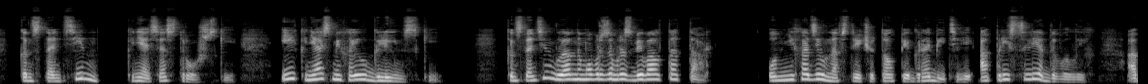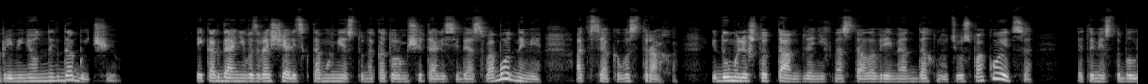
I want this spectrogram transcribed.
— Константин, князь Острожский, и князь Михаил Глинский. Константин главным образом разбивал татар, он не ходил навстречу толпе грабителей, а преследовал их, обремененных добычей. И когда они возвращались к тому месту, на котором считали себя свободными от всякого страха, и думали, что там для них настало время отдохнуть и успокоиться, это место было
